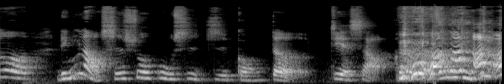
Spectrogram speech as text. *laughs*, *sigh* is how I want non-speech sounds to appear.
做林老师说故事志工的介绍。*laughs*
